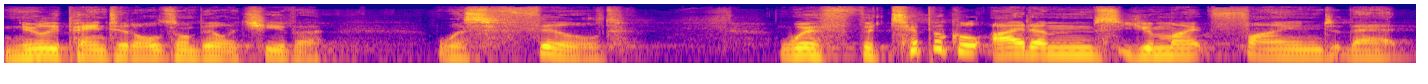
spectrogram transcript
Newly painted Oldsmobile Achieva was filled with the typical items you might find that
